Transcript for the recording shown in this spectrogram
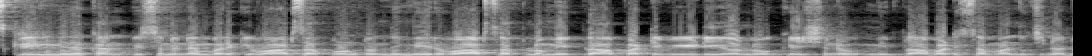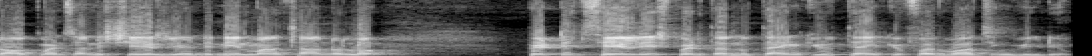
స్క్రీన్ మీద కనిపిస్తున్న నెంబర్కి వాట్సాప్ ఉంటుంది. మీరు వాట్సాప్లో మీ ప్రాపర్టీ వీడియో లొకేషన్ మీ ప్రాపర్టీకి సంబంధించిన డాక్యుమెంట్స్ అన్ని షేర్ చేయండి. నేను మన ఛానల్లో పెట్టి సేల్ చేసి పెడతాను. Thank you thank you for watching video.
